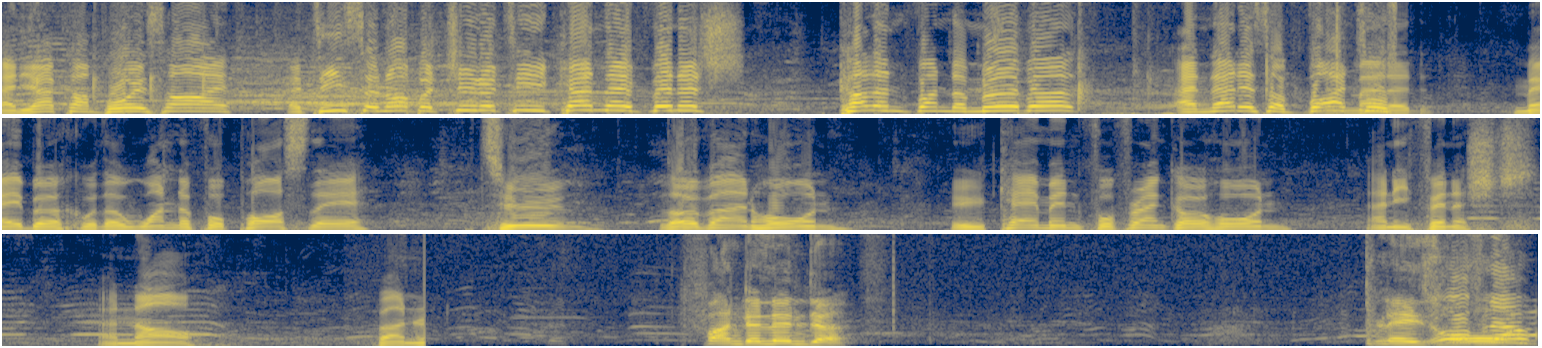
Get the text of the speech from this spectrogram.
And come Boys High. A decent opportunity. Can they finish? Cullen van der Merwe. And that is a vital. Mayberg with a wonderful pass there to Louwan Horn, who came in for Franco Horn, and he finished. And now, Van der Linde. Plays Horn.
